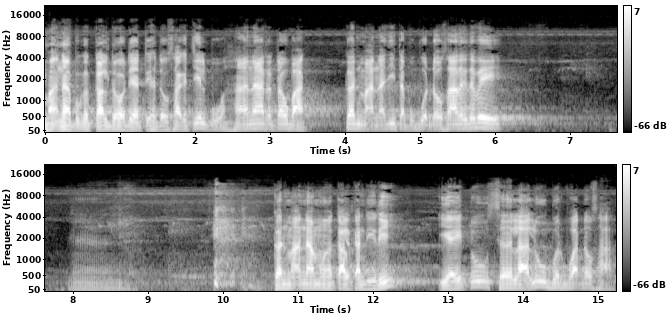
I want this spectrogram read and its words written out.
Makna pekekal ro di atas dosa kecil pu hana taubat kan makna ji tak buat dosa lagi tapi. Hmm. kan makna mengekalkan diri yaitu selalu berbuat dosa.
